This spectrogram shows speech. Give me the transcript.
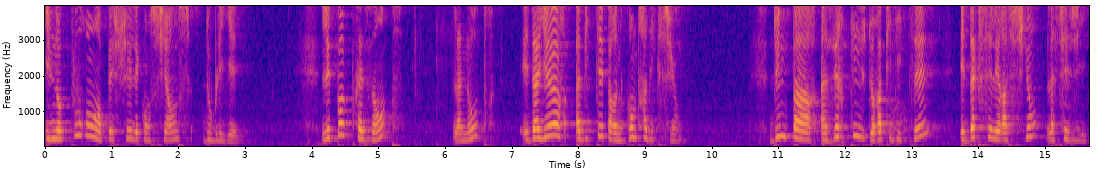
ils ne pourront empêcher les consciences d'oublier. L'époque présente, la nôtre, est d'ailleurs habitée par une contradiction. D'une part, un vertige de rapidité et d'accélération la saisit.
